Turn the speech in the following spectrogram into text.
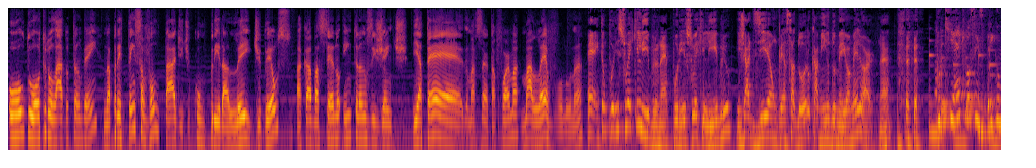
Ou do outro lado também, na pretensa vontade de cumprir a lei de Deus, acaba sendo intransigente e até, de uma certa forma, malévolo, né? É, então por isso o equilíbrio, né? Por isso o equilíbrio. E já dizia um pensador, o caminho do meio é o melhor, né? por que é que vocês brigam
